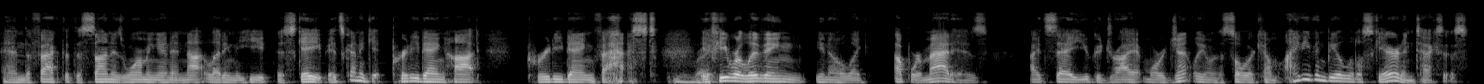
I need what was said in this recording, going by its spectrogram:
and the fact that the sun is warming in and not letting the heat escape it's going to get pretty dang hot pretty dang fast. If he were living you know like up where Matt is I'd say you could dry it more gently with a solar kiln. I'd even be a little scared in Texas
